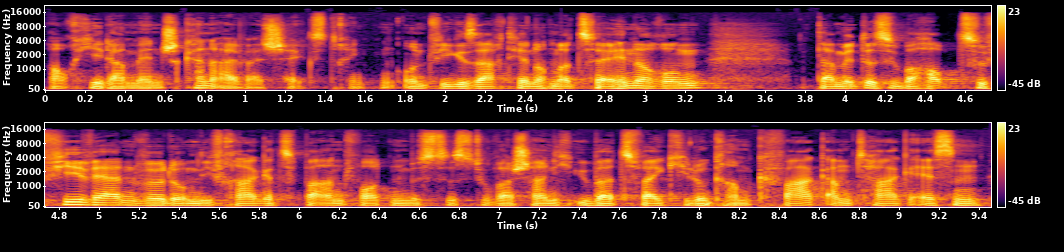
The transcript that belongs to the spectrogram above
auch jeder Mensch kann Eiweißshakes trinken. Und wie gesagt, hier nochmal zur Erinnerung, damit es überhaupt zu viel werden würde, um die Frage zu beantworten, müsstest du wahrscheinlich über zwei Kilogramm Quark am Tag essen.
